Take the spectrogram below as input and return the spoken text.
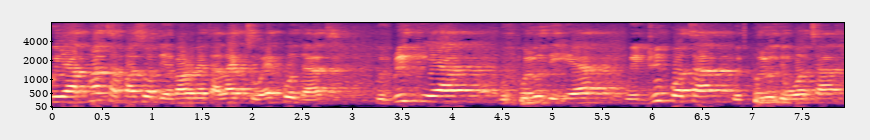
We are part and parcel of the environment. I like to echo that. We breathe air, we pollute the air. We drink water, we pollute the water.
